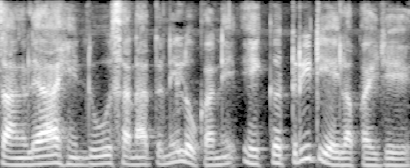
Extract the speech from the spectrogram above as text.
चांगल्या हिंदू सनातनी लोकांनी एकत्रित यायला पाहिजे.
